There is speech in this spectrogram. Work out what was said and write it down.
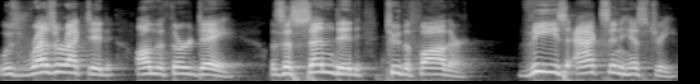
was resurrected on the third day, was ascended to the Father. These acts in history,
